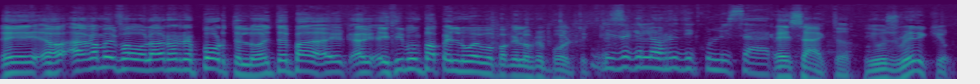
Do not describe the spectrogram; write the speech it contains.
Eh, há- hágame el favor, ahora repórtenlo. Este pa- eh, eh, hicimos un papel nuevo para que lo reporten. Dice que lo ridiculizaron. Exacto. He was ridiculed.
